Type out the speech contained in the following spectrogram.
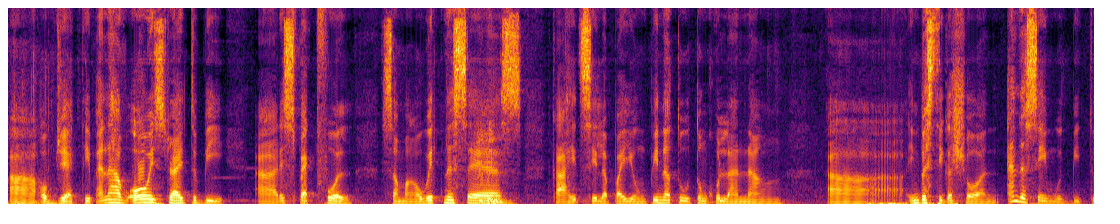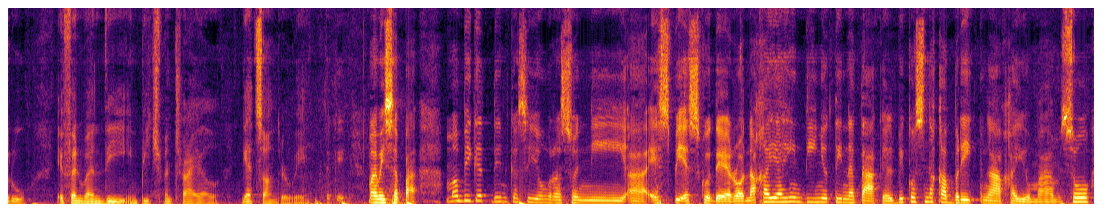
uh, objective. And I have always tried to be uh, respectful sa mga witnesses, kahit sila pa yung pinatutungkulan ng uh, investigasyon. And the same would be true if and when the impeachment trial gets underway. Okay. Ma'am, isa pa. Mabigat din kasi yung rason ni ah, SP Escudero na kaya hindi nyo tinatakil because nakabreak nga kayo, ma'am. So,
